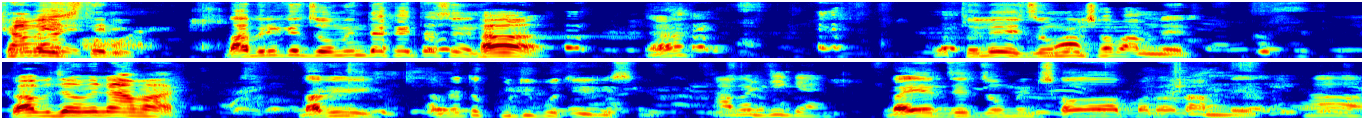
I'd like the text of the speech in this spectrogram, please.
স্বামী স্ত্রী। বাবিরকে জমিন দেখাইতেছেন? হ্যাঁ। হ্যাঁ? তাহলে এই জমিন সব আমনের। সব জমিন আমার। ভাবি আমরা তো কুটিপতি হয়ে গেছি। আবার জিগা ভাইয়ের যে জমিন সব মানে আমনের। হ্যাঁ।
